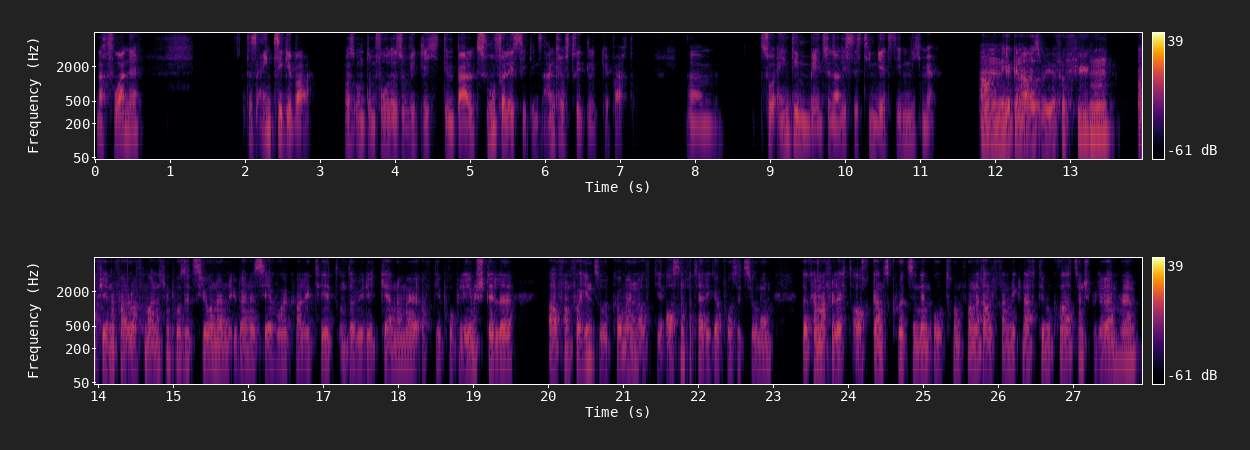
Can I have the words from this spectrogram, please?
nach vorne das einzige war, was unterm Foto so wirklich den Ball zuverlässig ins Angriffsdrittel gebracht hat. Ähm, so eindimensional ist das Team jetzt eben nicht mehr. Ähm, ja, genau. Also wir verfügen auf jeden Fall auf manchen Positionen über eine sehr hohe Qualität und da würde ich gerne nochmal auf die Problemstelle äh, von vorhin zurückkommen, auf die Außenverteidigerpositionen. Da können wir vielleicht auch ganz kurz in den O-Ton von Ralf Rangnick nach dem Kroatien-Spiel reinhören.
